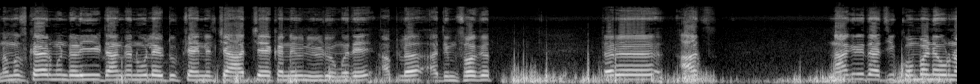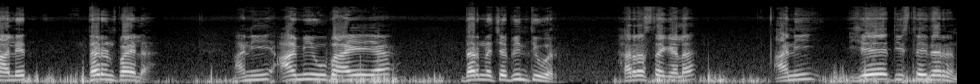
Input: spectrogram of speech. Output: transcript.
नमस्कार मंडळी डांगण ओला यूट्यूब चॅनलच्या आजच्या एका नवीन व्हिडिओमध्ये आपलं आदिम स्वागत. तर अ, आज नागरिकाची कोंबाण्यावरून आलेत धरण पाहायला. आणि आम्ही उभा आहे या धरणाच्या भिंतीवर. हा रस्ता गेला आणि हे दिसतंय धरण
